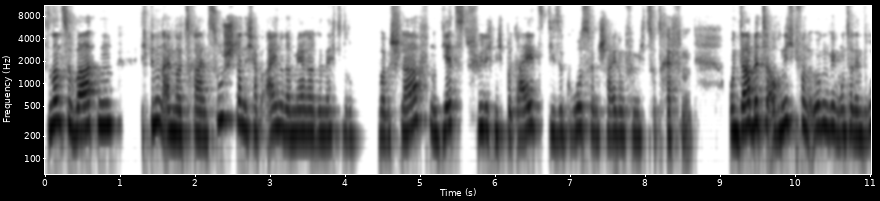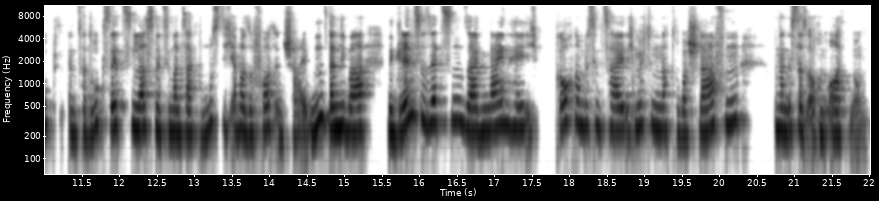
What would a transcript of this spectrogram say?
sondern zu warten, ich bin in einem neutralen Zustand, ich habe ein oder mehrere Nächte drüber geschlafen und jetzt fühle ich mich bereit, diese große Entscheidung für mich zu treffen. Und da bitte auch nicht von irgendwem unter den Druck, unter Druck setzen lassen, wenn jemand sagt, du musst dich aber sofort entscheiden. Dann lieber eine Grenze setzen, sagen, nein, hey, ich brauche noch ein bisschen Zeit, ich möchte eine Nacht drüber schlafen und dann ist das auch in Ordnung.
